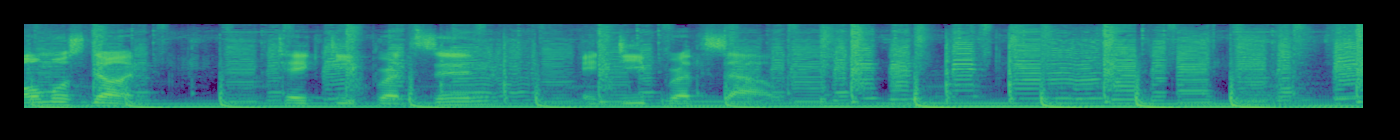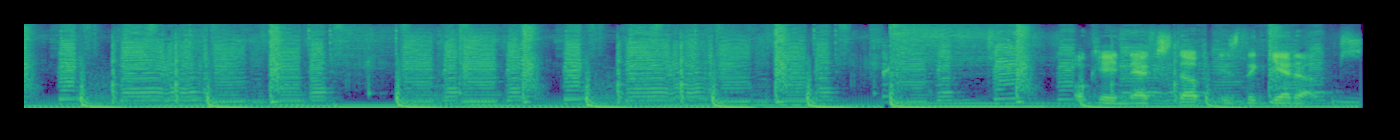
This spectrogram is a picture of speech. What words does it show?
Almost done. Take deep breaths in and deep breaths out. Okay, next up is the get ups.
